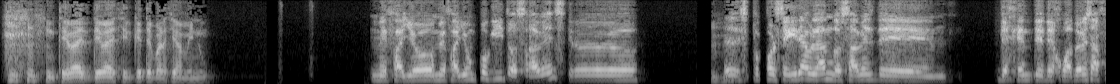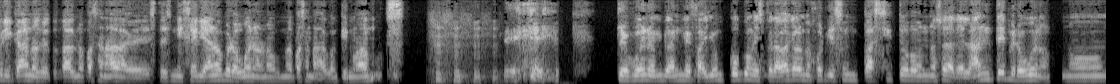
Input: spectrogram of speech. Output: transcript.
te, iba, te iba a decir qué te pareció a Minu. Me falló, me falló un poquito, ¿sabes? Creo por seguir hablando, ¿sabes? De, de gente, de jugadores africanos, de total, no pasa nada. Este es nigeriano, pero bueno, no, no pasa nada, continuamos. que bueno, en plan, me falló un poco, me esperaba que a lo mejor diese un pasito, no sé, adelante, pero bueno, no,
